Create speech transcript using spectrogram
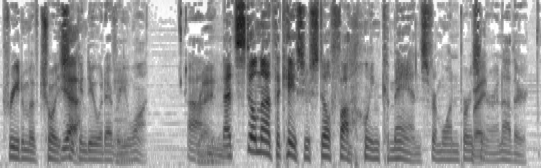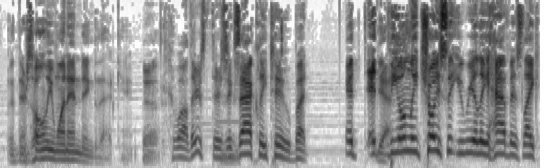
freedom of choice you can do whatever you want um, Right. that's still not the case you're still following commands from one person Right. or another And There's only one ending to that game. Yeah. well there's there's exactly two but it, it Yeah. the only choice that you really have is like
